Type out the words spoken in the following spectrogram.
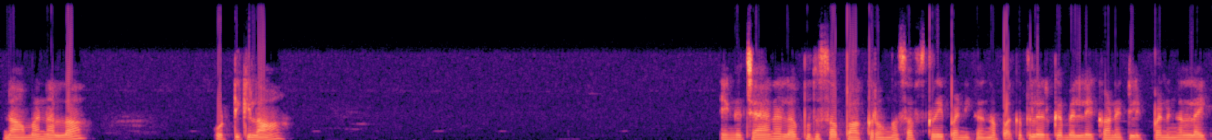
நாம் நல்லா ஒட்டிக்கலாம். எங்கள் சேனலை புதுசாக பார்க்குறவங்க சப்ஸ்கிரைப் பண்ணிக்கோங்க. பக்கத்தில் இருக்க பெல்லைக்கானை கிளிக் பண்ணுங்கள் லைக்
